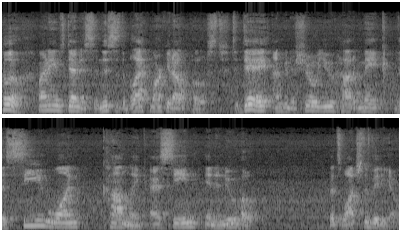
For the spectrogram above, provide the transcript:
Hello, my name is Dennis and this is the Black Market Outpost. Today I'm going to show you how to make the C1 comlink as seen in A New Hope. Let's watch the video.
